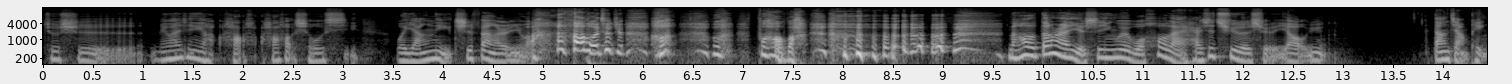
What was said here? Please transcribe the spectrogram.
就是没关系，你好好好好休息，我养你吃饭而已嘛。我就觉得，啊，我不好吧？然后当然也是因为我后来还是去了雪梨奥运当奖评，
